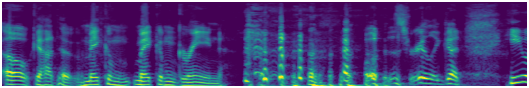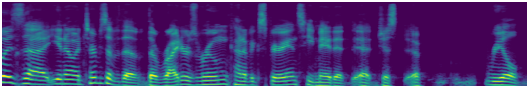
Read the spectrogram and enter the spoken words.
Oh god, the, make him make him green. it was really good. He was, uh, you know, in terms of the the writers' room kind of experience, he made it just a real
